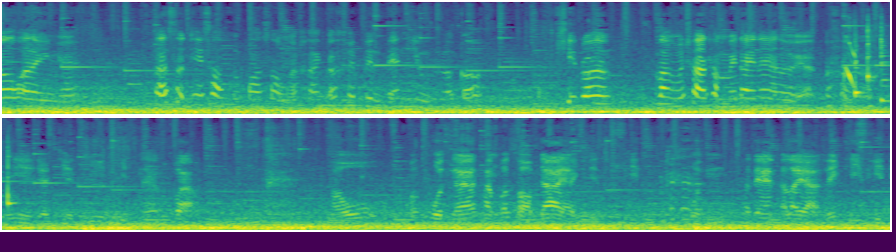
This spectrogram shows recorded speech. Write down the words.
นอลอะไรอย่างเงี้ยล่าสุดที่สอบคือป .2 นะคะ ก็คือตื่นเต้น ชาทำไม่ได้แน่เลยอะนี่จะเขียนชื่อผิดนะรู้เปล่าเขาบางคนนะทำข้อสอบได้อะเขียนชื่อผิดผลคะแนนอะไรอะเลขที่ผิด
